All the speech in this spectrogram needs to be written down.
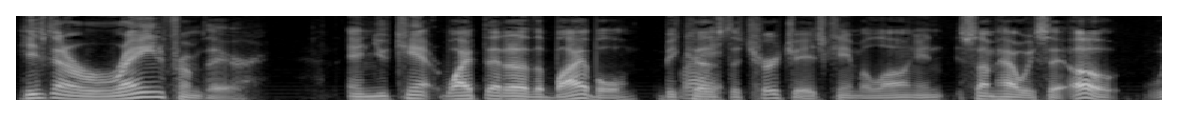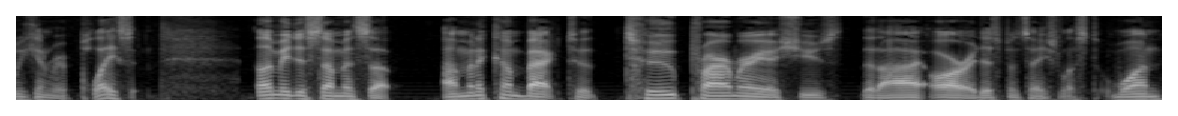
He's going to reign from there. And you can't wipe that out of the Bible because Right. the church age came along and somehow we say, oh, we can replace it. Let me just sum this up. I'm going to come back to two primary issues that I are a dispensationalist. One,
